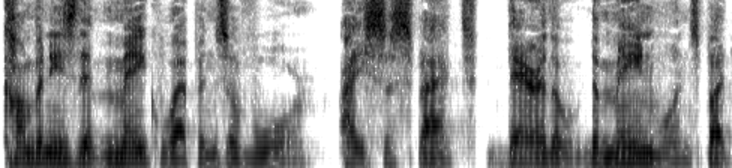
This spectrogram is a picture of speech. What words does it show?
companies that make weapons of war. I suspect they're the, the main ones. But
